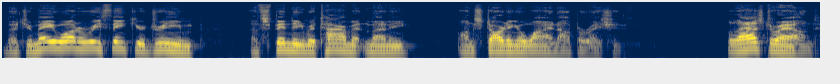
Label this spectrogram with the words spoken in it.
but you may want to rethink your dream of spending retirement money on starting a wine operation. Last round.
